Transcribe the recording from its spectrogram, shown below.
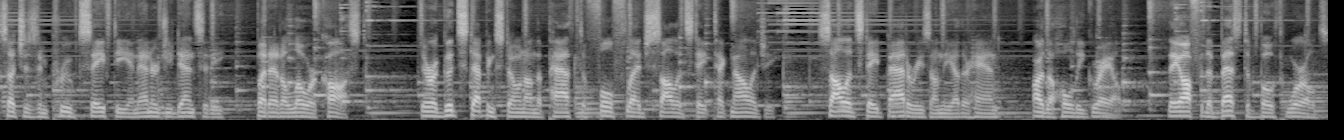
such as improved safety and energy density, but at a lower cost. They're a good stepping stone on the path to full-fledged solid-state technology. Solid-state batteries, on the other hand, are the holy grail. They offer the best of both worlds,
